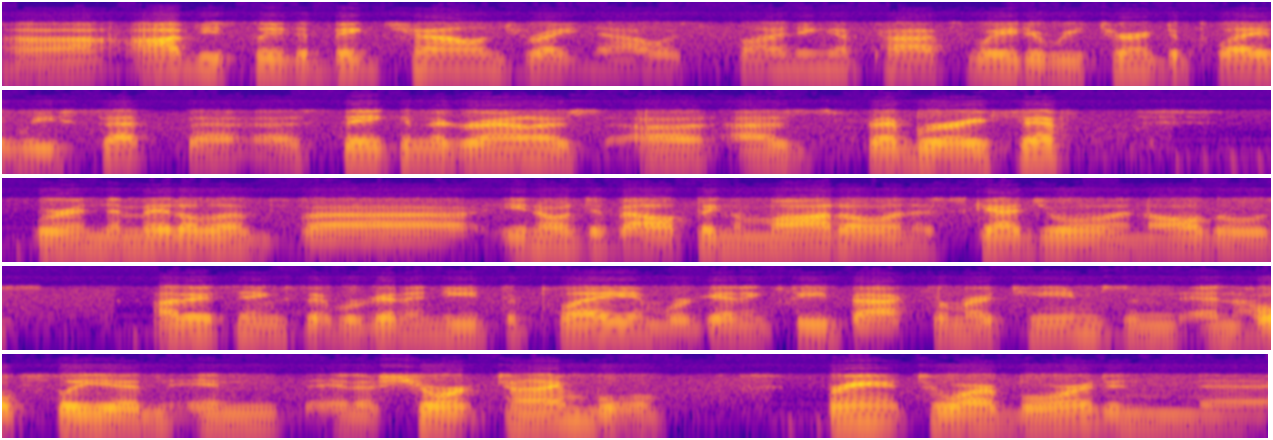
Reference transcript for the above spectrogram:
Uh, obviously, the big challenge right now is finding a pathway to return to play. We set the stake in the ground as uh, as February 5th we're in the middle of uh, you know developing a model and a schedule and all those other things that we're going to need to play and we're getting feedback from our teams and, and hopefully in, in, in a short time we'll bring it to our board and uh,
